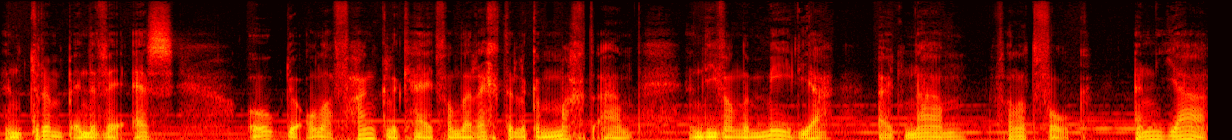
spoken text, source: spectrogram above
en Trump in de VS ook de onafhankelijkheid van de rechterlijke macht aan en die van de media uit naam van het volk. En ja,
